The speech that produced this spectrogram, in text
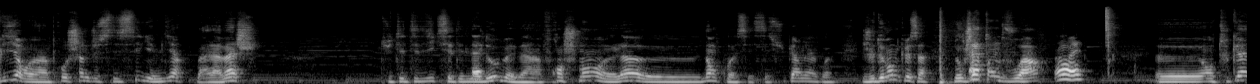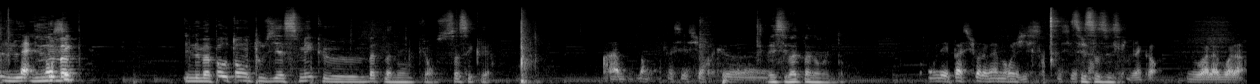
lire un prochain Justice League et me dire, bah la vache, tu t'étais dit que c'était de la daube, et ben franchement là, non quoi, c'est super bien quoi. Je demande que ça. Donc j'attends de voir. Ouais, en tout cas, ne- Bah, ne il ne m'a pas autant enthousiasmé que Batman en l'occurrence, ça c'est clair. Ça c'est sûr que Mais c'est Batman en même temps. on n'est pas sur le même registre. C'est ça, c'est ça. D'accord. Voilà, voilà.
